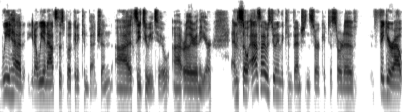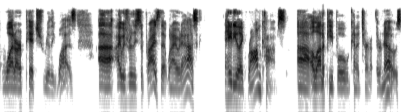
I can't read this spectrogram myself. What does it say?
we had, you know, we announced this book at a convention uh, at C2E2 uh, earlier in the year. And so as I was doing the convention circuit to sort of figure out what our pitch really was, uh, I was really surprised that when I would ask, hey, do you like rom coms? Uh, a lot of people would kind of turn up their nose.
